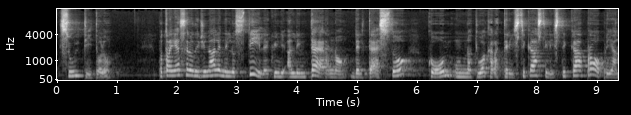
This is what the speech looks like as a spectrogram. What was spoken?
sul titolo Potrai essere originale nello stile, quindi all'interno del testo, con una tua caratteristica stilistica propria.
